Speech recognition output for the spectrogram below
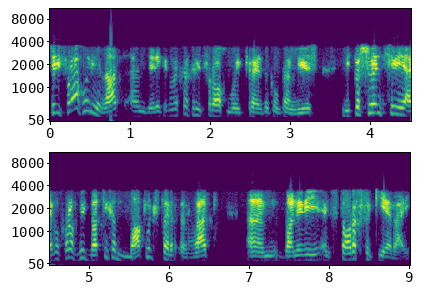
So die vraag oor die rad en um, weet ek wil gou die vraag mooi kry dat ek kan lees. Die persoon sê hy wil graag weet wat die gemaklikste rad ehm um, wanneer jy in stadig verkeer ry.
